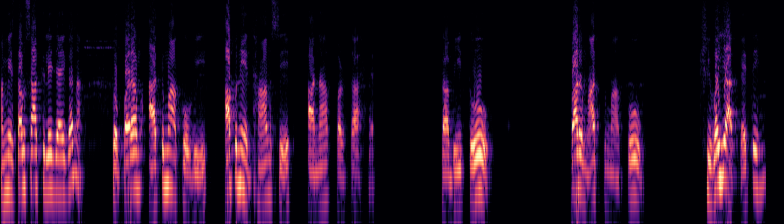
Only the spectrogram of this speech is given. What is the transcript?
हमें तब साथ ले जाएगा ना। तो परम आत्मा को भी अपने धाम से आना पड़ता है। तभी तो परमात्मा को खिवैया कहते हैं।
